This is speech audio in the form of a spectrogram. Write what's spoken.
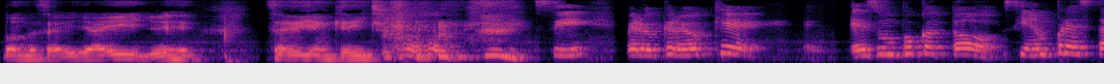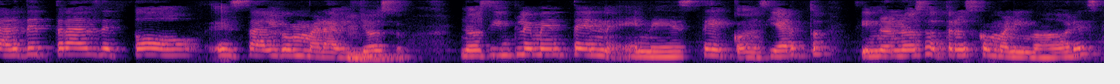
Donde se veía ahí y yo dije, se ve bien, qué dicho. sí, pero creo que es un poco todo. Siempre estar detrás de todo es algo maravilloso. No simplemente en, en, este concierto, sino nosotros como animadores.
